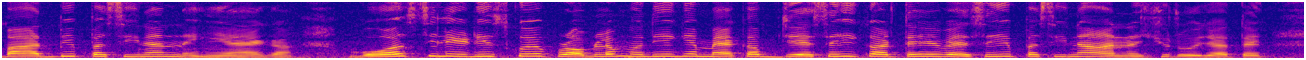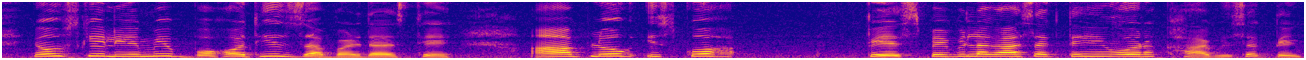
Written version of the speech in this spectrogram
बाद भी पसीना नहीं आएगा। बहुत सी लेडीज़ को ये प्रॉब्लम होती है कि मेकअप जैसे ही करते हैं, वैसे ही पसीना आना शुरू हो जाता है। या उसके लिए भी बहुत ही ज़बरदस्त है। आप लोग इसको फेस पे भी लगा सकते हैं और खा भी सकते हैं।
